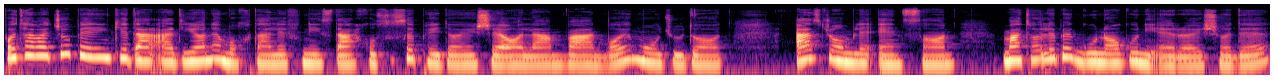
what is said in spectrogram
با توجه به اینکه در ادیان مختلف نیز در خصوص پیدایش عالم و انواع موجودات از جمله انسان مطالب گوناگونی ارائه شده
